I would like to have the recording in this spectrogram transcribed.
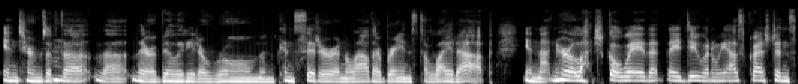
in terms of mm-hmm. the, the their ability to roam and consider and allow their brains to light up in that neurological way that they do when we ask questions.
